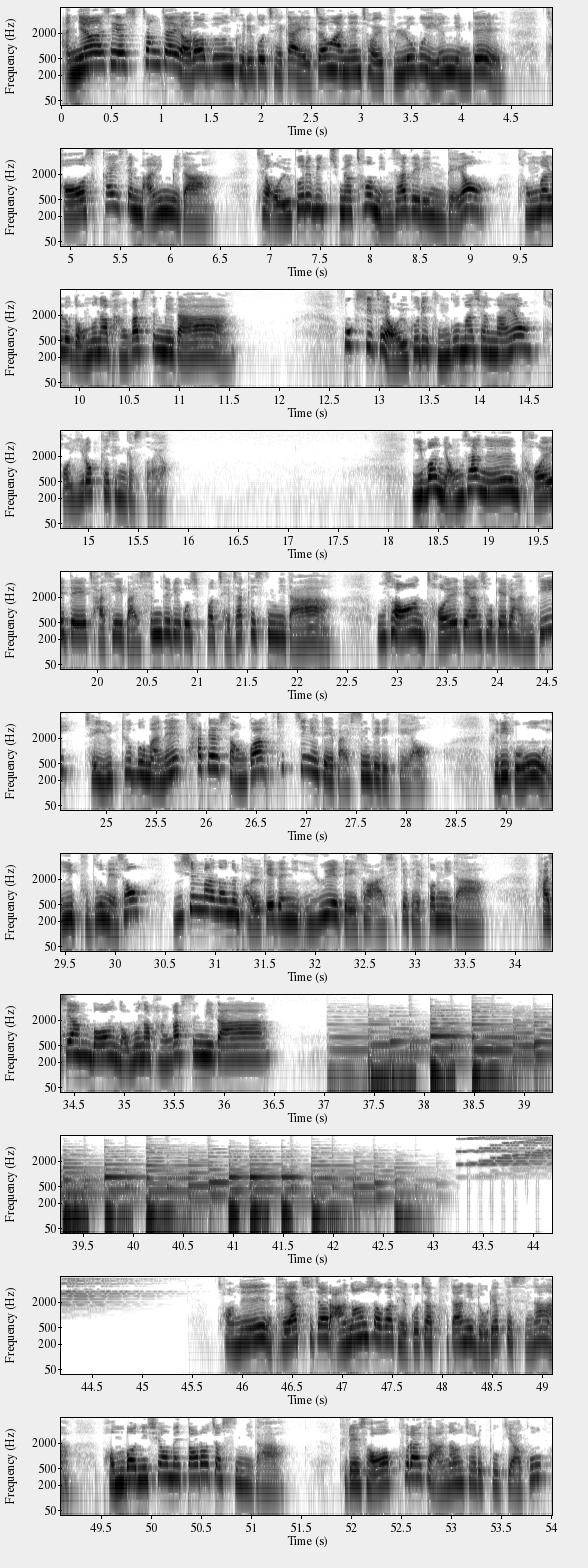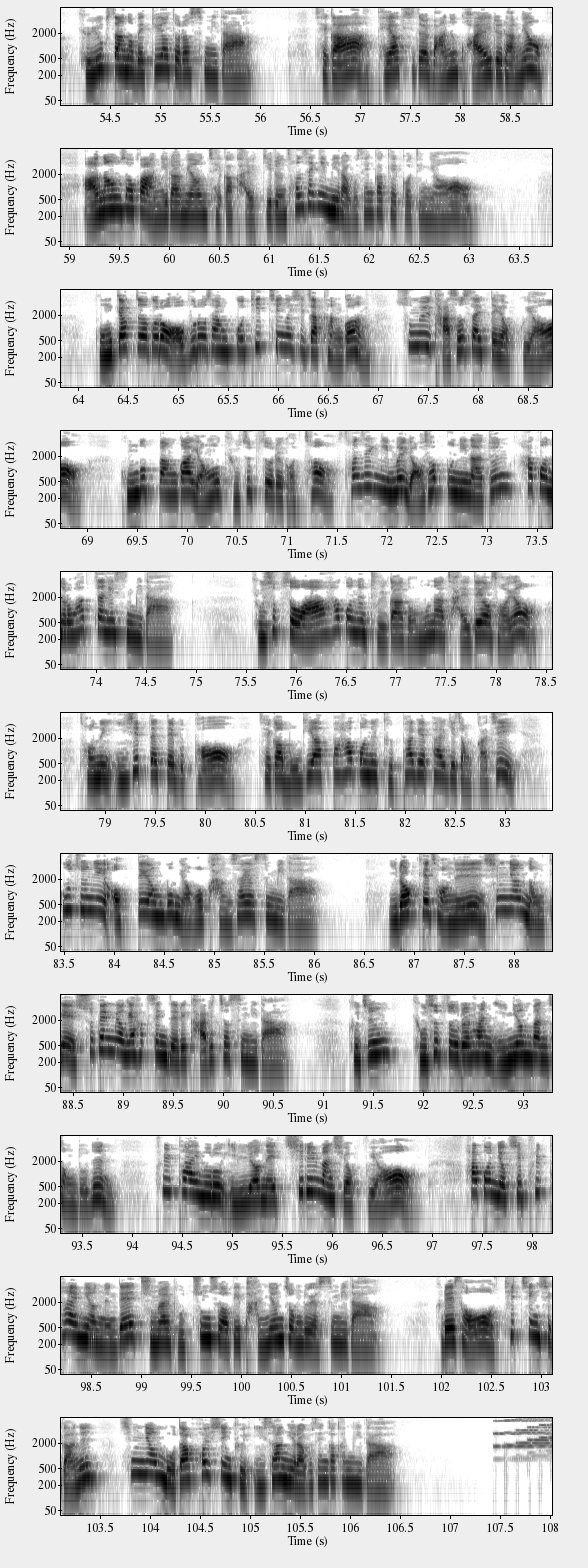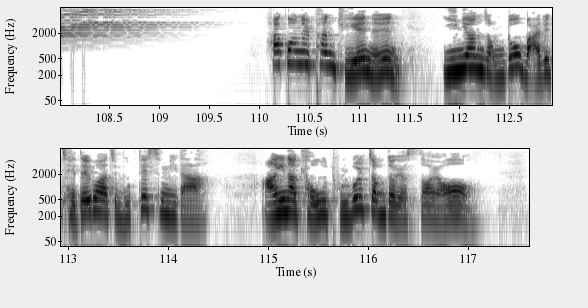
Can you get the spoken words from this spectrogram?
안녕하세요 시청자 여러분 그리고 제가 애정하는 저희 블로그 이웃님들 저 스카이쌤 맘입니다. 제 얼굴을 비추며 처음 인사드리는데요. 정말로 너무나 반갑습니다. 혹시 제 얼굴이 궁금하셨나요? 저 이렇게 생겼어요. 이번 영상은 저에 대해 자세히 말씀드리고 싶어 제작했습니다. 우선 저에 대한 소개를 한 뒤 제 유튜브만의 차별성과 특징에 대해 말씀드릴게요. 그리고 이 부분에서 20만 원을 벌게 된 이유에 대해서 아시게 될 겁니다. 다시 한번 너무나 반갑습니다. 저는 대학 시절 아나운서가 되고자 부단히 노력했으나 번번이 시험에 떨어졌습니다. 그래서 쿨하게 아나운서를 포기하고 교육산업에 뛰어들었습니다. 제가 대학 시절 많은 과외를 하며 아나운서가 아니라면 제가 갈 길은 선생님이라고 생각했거든요. 본격적으로 업으로 삼고 티칭을 시작한 건 25살 때였고요. 공부방과 영어 교습소를 거쳐 선생님을 6분이나 둔 학원으로 확장했습니다. 교습소와 학원은 둘 다 너무나 잘 되어서요. 저는 20대 때부터 제가 목이 아파 학원을 급하게 팔기 전까지 꾸준히 억대 연봉 영어 강사였습니다. 이렇게 저는 10년 넘게 수백 명의 학생들을 가르쳤습니다. 그중 교습소를 한 2년 반 정도는 풀타임으로 1년에 7일만 쉬었고요. 학원 역시 풀타임이었는데 주말 보충 수업이 반년 정도였습니다. 그래서 티칭 시간은 10년보다 훨씬 그 이상이라고 생각합니다. 학원을 판 뒤에는 2년 정도 말을 제대로 하지 못했습니다. 아이나 겨우 돌볼 정도였어요.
